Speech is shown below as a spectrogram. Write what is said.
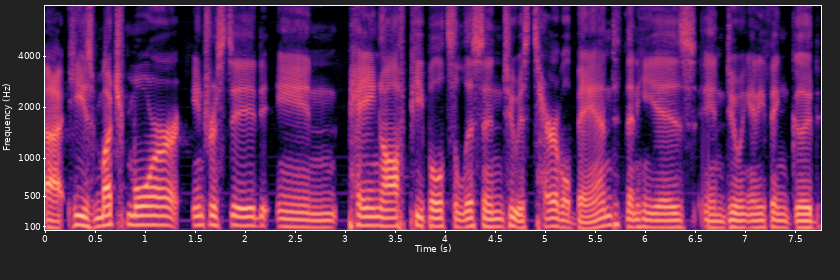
Uh, he's much more interested in paying off people to listen to his terrible band than he is in doing anything good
